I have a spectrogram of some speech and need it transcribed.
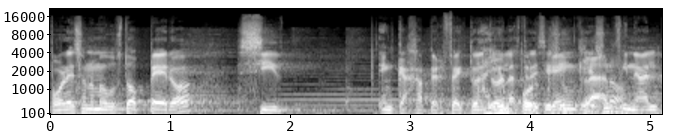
por eso no me gustó, pero si encaja perfecto dentro de las tres. Es un, final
